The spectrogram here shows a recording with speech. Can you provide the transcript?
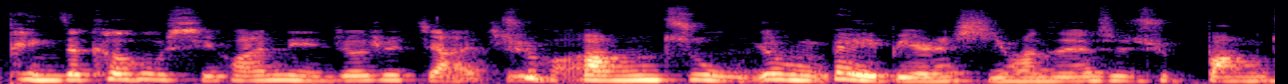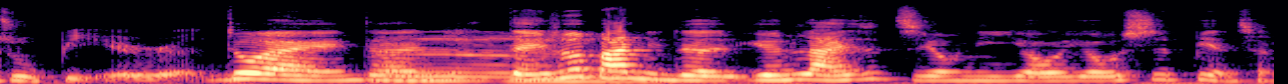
凭着客户喜欢你，你就去加一句话，去帮助用被别人喜欢这件事去帮助别人。对对，嗯、等于说把你的原来是只有你有优势变成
